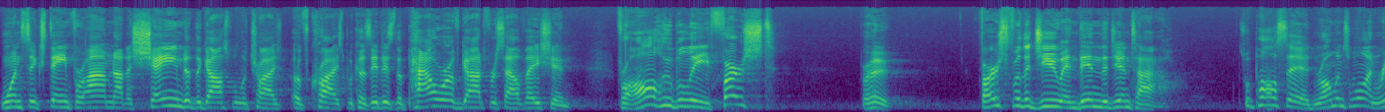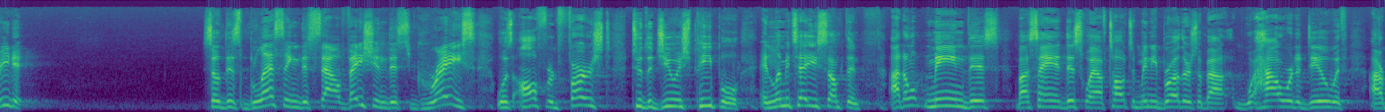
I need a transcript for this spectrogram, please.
1:16, "For I am not ashamed of the gospel of Christ, because it is the power of God for salvation for all who believe, first for who? First for the Jew and then the Gentile." That's what Paul said, in Romans 1, read it. So, this blessing, this salvation, this grace was offered first to the Jewish people. And let me tell you something. I don't mean this by saying it this way. I've talked to many brothers about how we're to deal with our,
